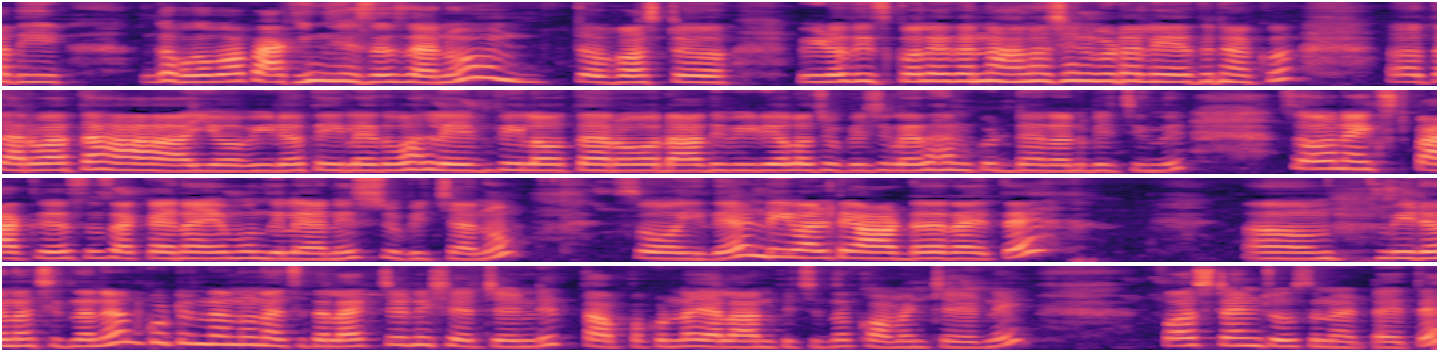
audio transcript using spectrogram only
అది గబగబా ప్యాకింగ్ చేసేసాను. ఫస్ట్ వీడియో తీసుకోలేదన్న ఆలోచన కూడా లేదు నాకు. తర్వాత అయ్యో వీడియో తీయలేదు వాళ్ళు ఏం ఫీల్ అవుతారో నాది వీడియోలో చూపించలేదు అనుకుంటారు అనిపించింది. సో నెక్స్ట్ ప్యాక్ చేసేసాకైనా ఏముందిలే అనేసి చూపించాను. సో ఇదే అండి ఇవాళ ఆర్డర్ అయితే. వీడియో నచ్చిందని అనుకుంటున్నాను. నచ్చితే లైక్ చేయండి షేర్ చేయండి. తప్పకుండా ఎలా అనిపించిందో కామెంట్ చేయండి. ఫస్ట్ టైం చూసినట్టయితే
